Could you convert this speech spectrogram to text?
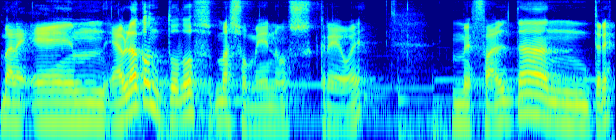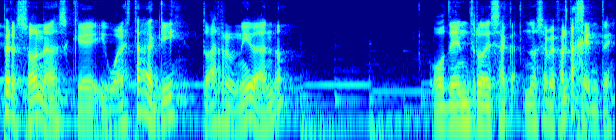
Vale, eh, he hablado con todos más o menos, creo, ¿eh? Me faltan tres personas que igual están aquí Todas reunidas, ¿no? O dentro de esa... No sé, me falta gente.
